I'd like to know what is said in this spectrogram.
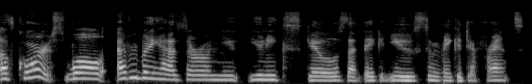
Of course. Well, everybody has their own u unique skills that they could use to make a difference.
